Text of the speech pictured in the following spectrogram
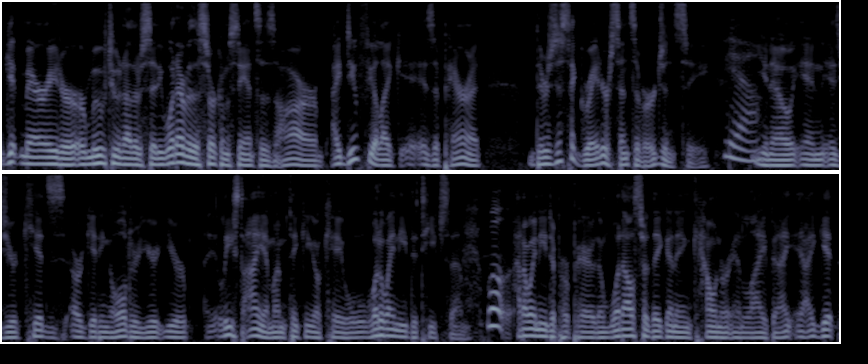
get married or, or move to another city, whatever the circumstances are. I do feel like as a parent there's just a greater sense of urgency. Yeah. You know, and as your kids are getting older, you're you're at least I am. I'm thinking, okay, well, what do I need to teach them? Well, How do I need to prepare them? What else are they going to encounter in life? And I, I get,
